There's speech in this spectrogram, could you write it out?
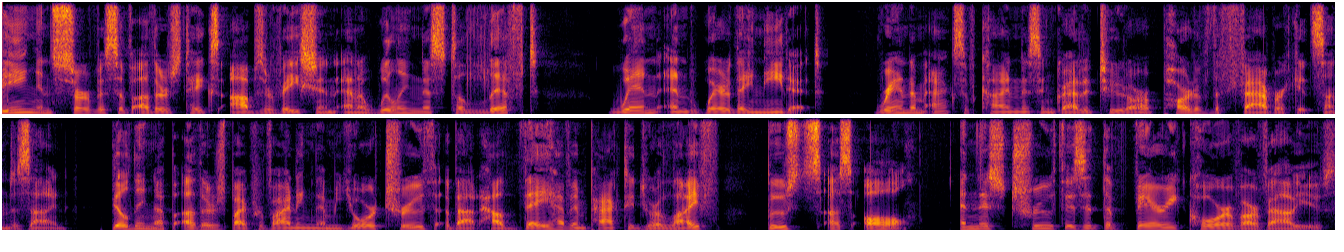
Being in service of others takes observation and a willingness to lift when and where they need it. Random acts of kindness and gratitude are a part of the fabric at Sun Design. Building up others by providing them your truth about how they have impacted your life boosts us all. And this truth is at the very core of our values.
